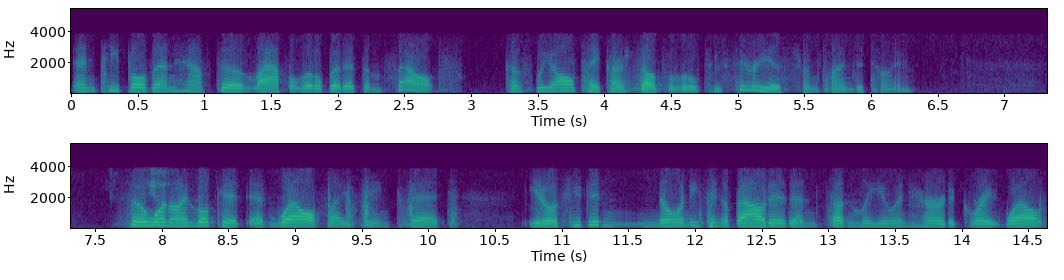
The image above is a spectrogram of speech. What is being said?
and people then have to laugh a little bit at themselves because we all take ourselves a little too serious from time to time. So when I look at at wealth, I think that you know if you didn't know anything about it and suddenly you inherit a great wealth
